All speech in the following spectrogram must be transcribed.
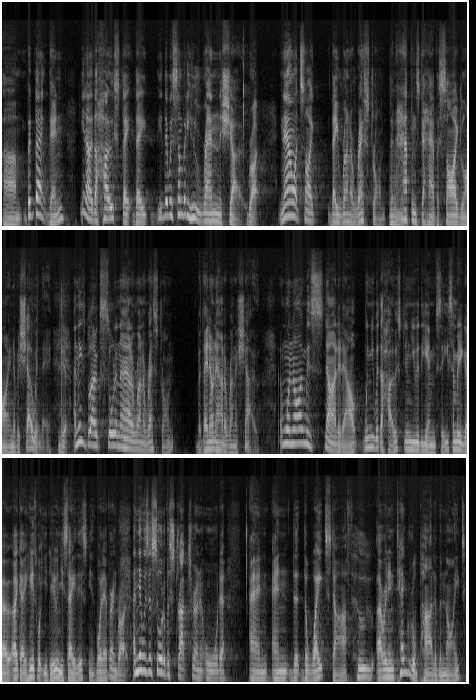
Um, but back then, you know, the host, they, they, there was somebody who ran the show. Right. Now it's like they run a restaurant that hmm. happens to have a sideline of a show in there. Yeah. And these blokes sort of know how to run a restaurant, but they don't know how to run a show. And when I was started out, when you were the host and you were the MC, somebody go, okay, here's what you do, and you say this and you- whatever, and Right. and there was a sort of a structure and an order, and and the the wait staff who are an integral part of the night,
